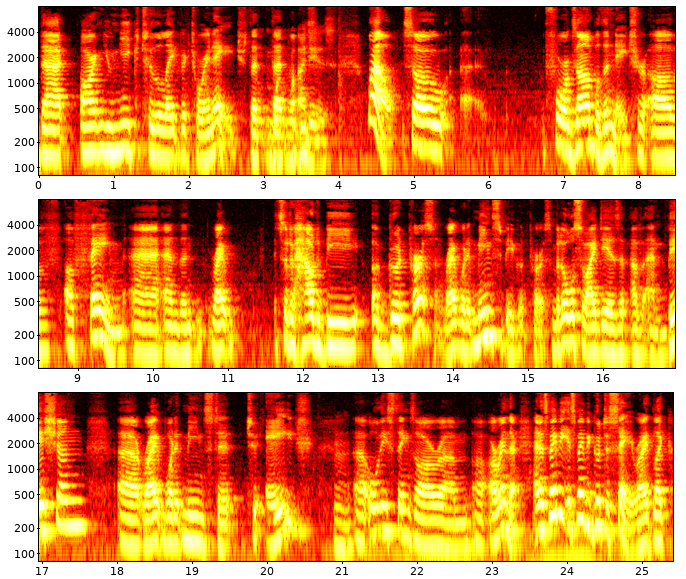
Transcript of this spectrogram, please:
that aren't unique to the late Victorian age. That that what, what ideas? well, so uh, for example, the nature of of fame and, and the right, sort of how to be a good person, right? What it means to be a good person, but also ideas of, of ambition, uh, right? What it means to to age. Mm. Uh, all these things are um, are- are in there, and it's maybe it's maybe good to say, right? Like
